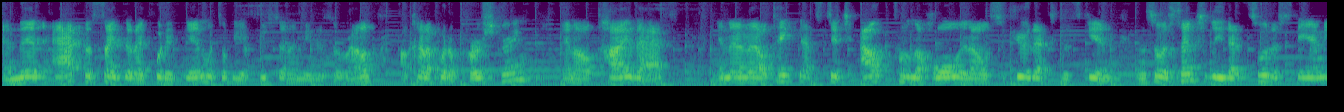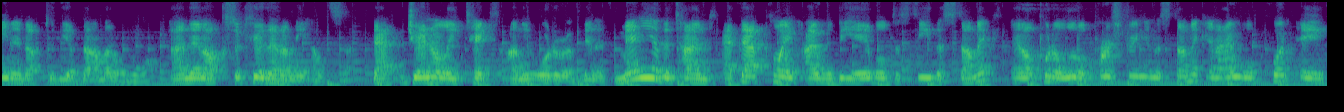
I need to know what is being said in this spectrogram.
And then at the site that I put it in, which will be a few centimeters around, I'll kind of put a purse string and I'll tie that. And then I'll take that stitch out from the hole and I'll secure that to the skin. And so essentially that's sort of stamming it up to the abdominal wall. And then I'll secure that on the outside. That generally takes on the order of minutes. Many of the times at that point, I will be able to see the stomach and I'll put a little purse string in the stomach and I will put a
